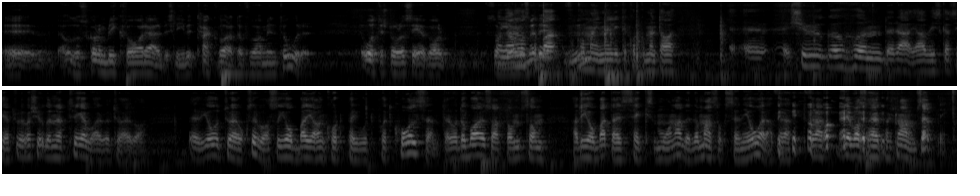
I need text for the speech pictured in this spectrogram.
eh, och då ska de bli kvar i arbetslivet tack vare att de får vara mentorer. Återstår att se vad som Och jag måste det. bara Mm. komma in med en liten kort kommentar. Eh, 2000, ja vi ska se, jag tror det var 2003 var det väl tror jag det var. Eh, Jo, tror jag också det var. Så jobbade jag en kort period på ett callcenter och då var det så att de som hade jobbat där i sex månader, de ansågs seniora för att, för att det var så hög personalomsättning.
